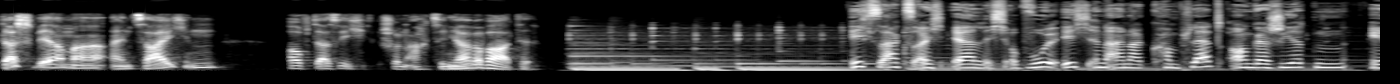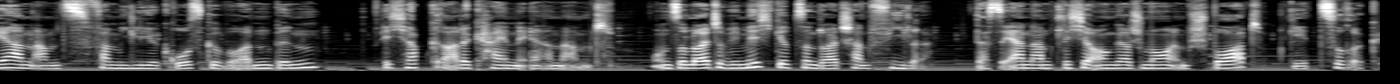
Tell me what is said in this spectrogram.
Das wäre mal ein Zeichen, auf das ich schon 18 Jahre warte. Ich sag's euch ehrlich, obwohl ich in einer komplett engagierten Ehrenamtsfamilie groß geworden bin, ich habe gerade kein Ehrenamt. Und so Leute wie mich gibt es in Deutschland viele. Das ehrenamtliche Engagement im Sport geht zurück.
